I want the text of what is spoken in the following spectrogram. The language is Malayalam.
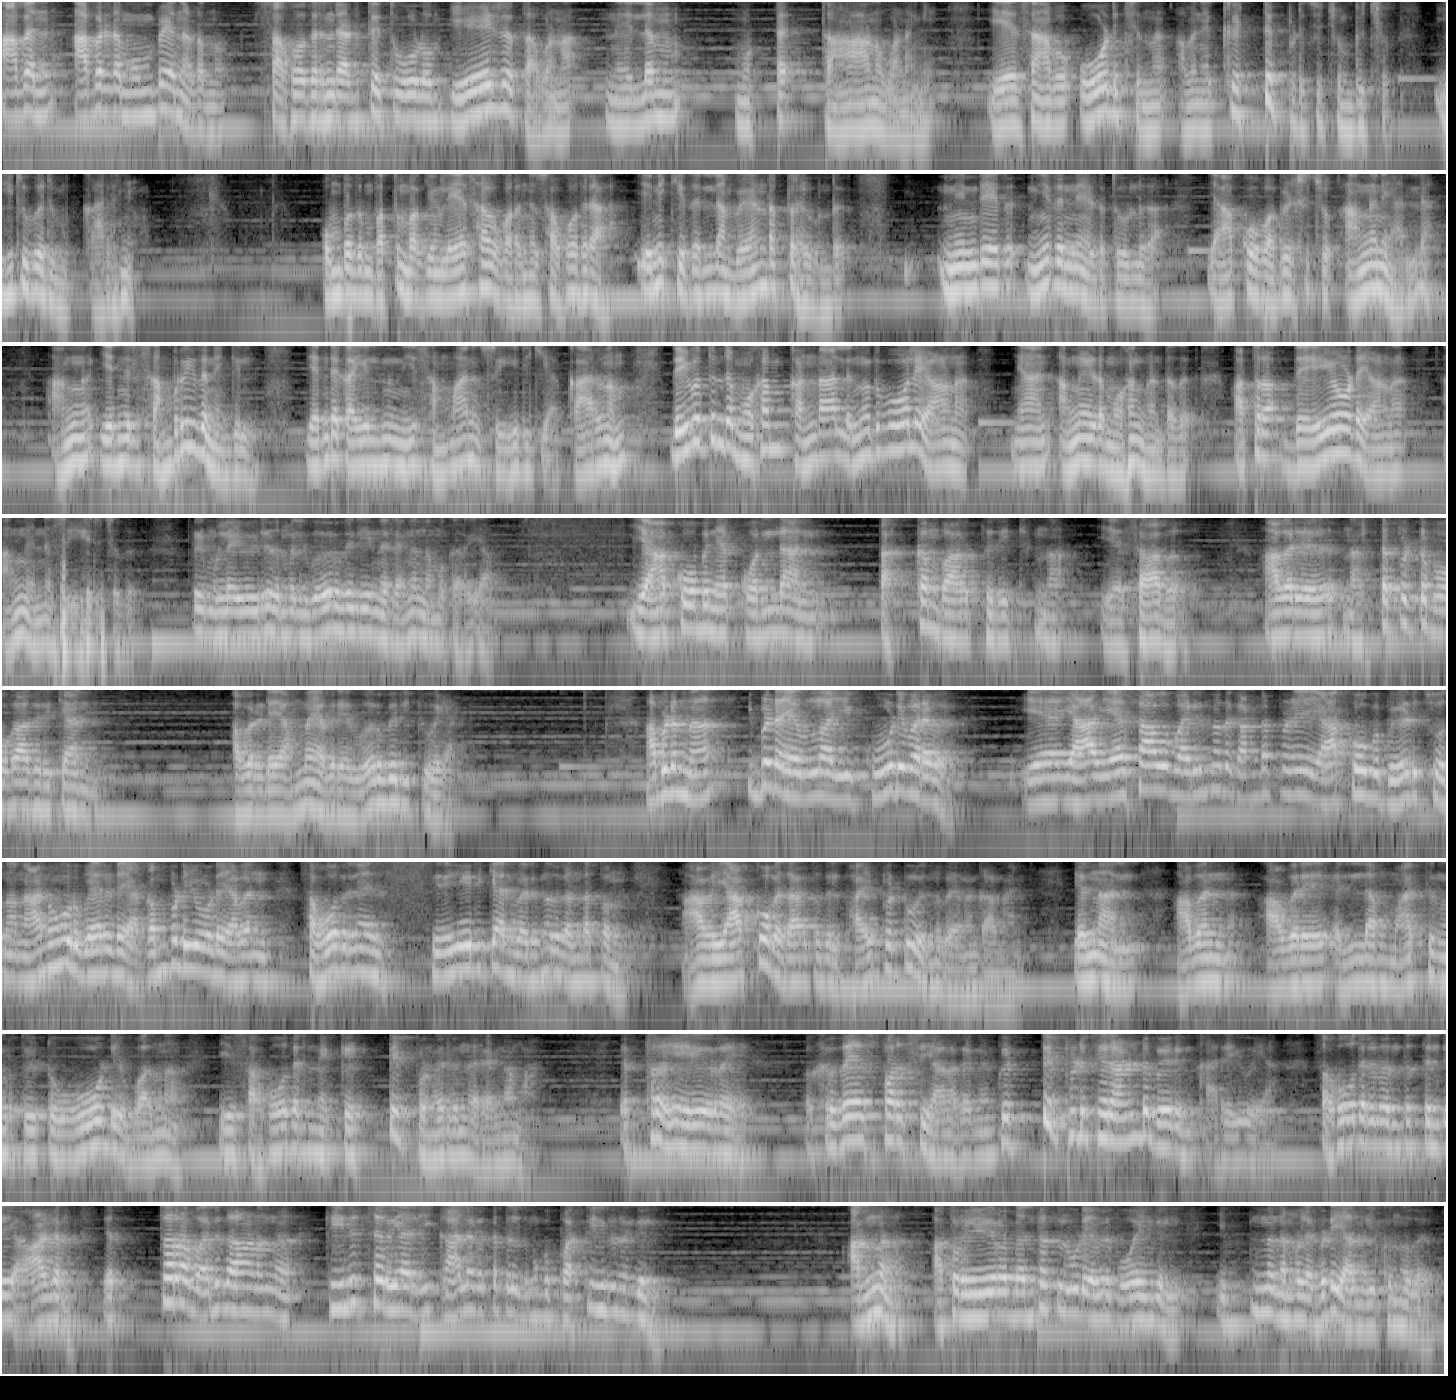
അവൻ അവരുടെ മുമ്പേ നടന്നു. സഹോദരന്റെ അടുത്തെത്തുവോളും ഏഴ് തവണ നിലം മുട്ട താണു വണങ്ങി. ഏസാവ് ഓടിച്ചെന്ന് അവനെ കെട്ടിപ്പിടിച്ച് ചുംബിച്ചു. ഇരുവരും കരഞ്ഞു. ഒമ്പതും പത്തും വാക്യങ്ങൾ ഏസാവ് പറഞ്ഞു സഹോദര എനിക്കിതെല്ലാം വേണ്ടത്രയുണ്ട് നിന്റേത് നീ തന്നെ എടുത്തുകൊള്ളുക. യാക്കോബ് അപേക്ഷിച്ചു അങ്ങനെയല്ല. അങ്ങ് എന്നിൽ സംപ്രീതനെങ്കിൽ എന്റെ കയ്യിൽ നിന്ന് നീ സമ്മാനം സ്വീകരിക്കുക. കാരണം ദൈവത്തിന്റെ മുഖം കണ്ടാൽ എന്നതുപോലെയാണ് ഞാൻ അങ്ങയുടെ മുഖം കണ്ടത്. അത്ര ദയോടെയാണ് അങ്ങ് എന്നെ സ്വീകരിച്ചത്. പ്രിയമുള്ള ഇവർ തമ്മിൽ വേർതിരിയുന്ന രംഗം നമുക്കറിയാം. യാക്കോബിനെ കൊല്ലാൻ തക്കം പാർത്തിരിക്കുന്ന യസാബ് അവർ നഷ്ടപ്പെട്ടു പോകാതിരിക്കാൻ അവരുടെ അമ്മ അവരെ വേർതിരിക്കുകയാണ്. അവിടുന്ന് ഇവിടെയുള്ള ഈ കൂടിവരവ് ഏസാവ് വരുന്നത് കണ്ടപ്പോഴേ യാക്കോബ് പേടിച്ചു എന്ന നാനൂറ് പേരുടെ അകമ്പടിയോടെ അവൻ സഹോദരനെ സ്വീകരിക്കാൻ വരുന്നത് കണ്ടപ്പം യാക്കോബ് യഥാർത്ഥത്തിൽ ഭയപ്പെട്ടു എന്ന് വേണം കാണാൻ. എന്നാൽ അവൻ അവരെ എല്ലാം മാറ്റി നിർത്തിയിട്ട് ഓടി വന്ന് ഈ സഹോദരനെ കെട്ടിപ്പിണരുന്ന രംഗമാണ്. എത്രയേറെ ഹൃദയസ്പർശിയാണ്. അദ്ദേഹം കെട്ടിപ്പിടിച്ച് രണ്ടുപേരും കരയുകയാണ്. സഹോദര ബന്ധത്തിന്റെ ആഴം എത്ര വലുതാണെന്ന് തിരിച്ചറിയാൻ ഈ കാലഘട്ടത്തിൽ നമുക്ക് പറ്റിയിരുന്നെങ്കിൽ അന്ന് അത്രയേറെ ബന്ധത്തിലൂടെ അവർ പോയെങ്കിൽ ഇന്ന് നമ്മൾ എവിടെയാണ് നിൽക്കുന്നത്?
